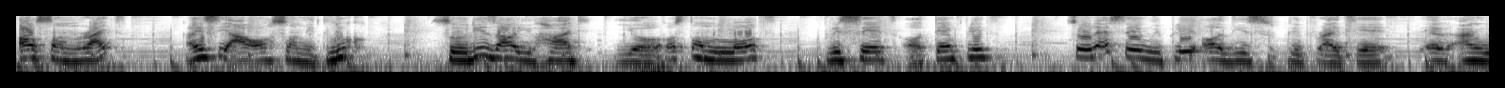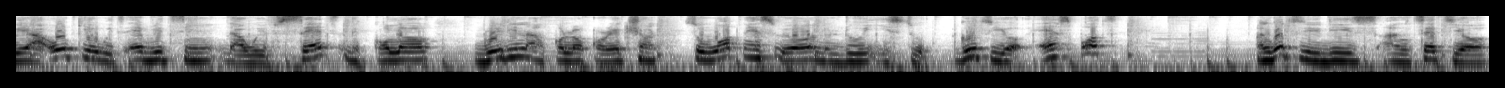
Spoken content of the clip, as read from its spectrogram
Awesome right? Can you see how awesome it look? So this is how you had your custom lot preset or template. So let's say we play all these clip right here eh, and we are okay with everything that we've set the color grading and color correction. So what next we want to do is to go to your export and go to this and set your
